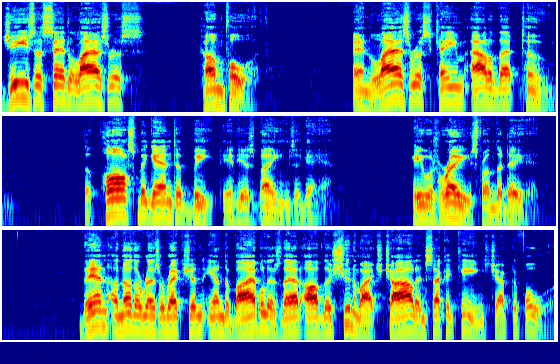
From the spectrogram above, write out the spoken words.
Jesus said, Lazarus, come forth. And Lazarus came out of that tomb. The pulse began to beat in his veins again. He was raised from the dead. Then another resurrection in the Bible is that of the Shunammite's child in 2 Kings chapter 4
